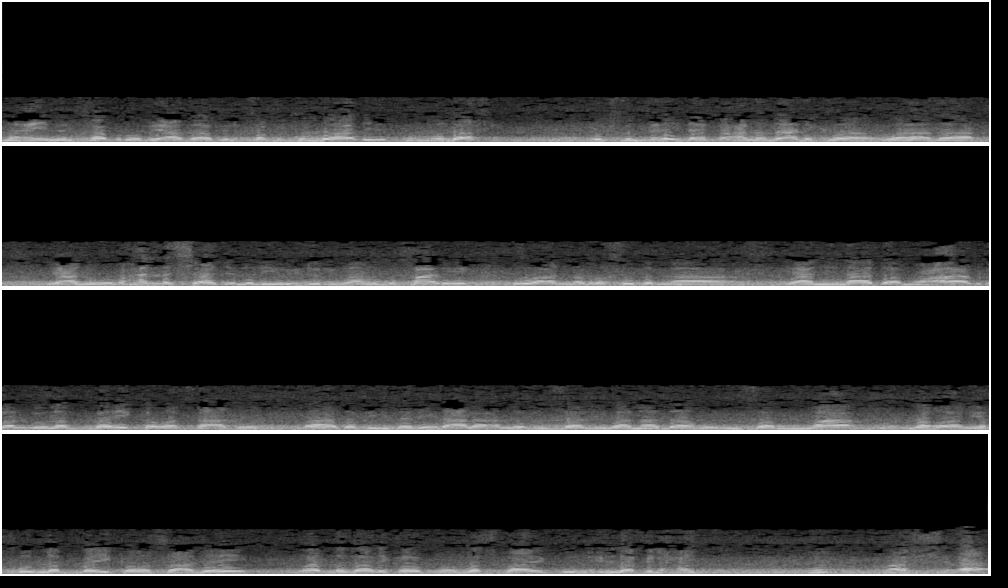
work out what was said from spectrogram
بنعيم القبر وبعذاب القبر كل هذه كله داخل. يدخل فإذا فعل ذلك وهذا يعني محل الشاهد الذي يريد الإمام البخاري هو أن الرسول لما يعني نادى معاذ قال له لبيك وسعديك. فهذا فيه دليل على أن الإنسان إذا ناداه إنسان ما له أن يقول لبيك وسعديك وأن ذلك يكون بس ما يكون إلا في الحج. ما في أه؟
